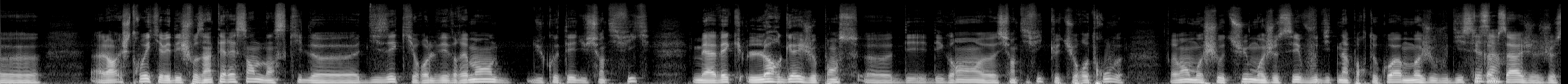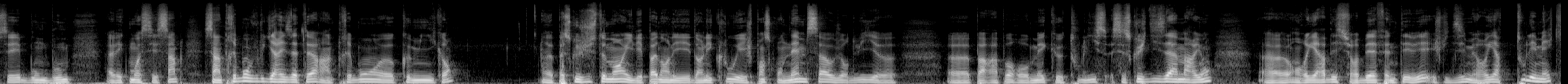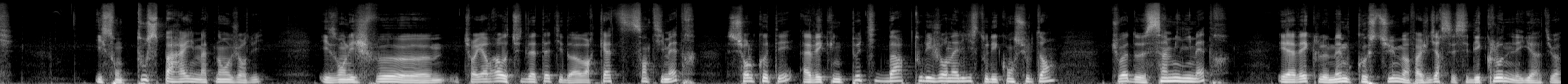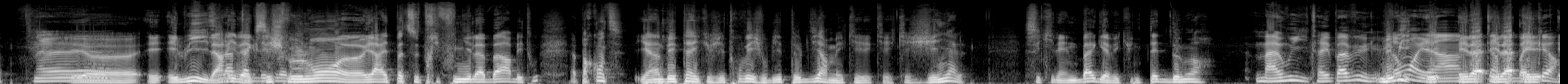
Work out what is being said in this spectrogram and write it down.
alors je trouvais qu'il y avait des choses intéressantes dans ce qu'il euh, disait qui relevait vraiment du côté du scientifique, mais avec l'orgueil, je pense, euh, des, des grands euh, scientifiques que tu retrouves. Vraiment, moi je suis au-dessus, moi je sais, vous dites n'importe quoi, moi je vous dis c'est comme ça, je, je sais, boum boum, avec moi c'est simple. C'est un très bon vulgarisateur, un très bon communicant, parce que justement il n'est pas dans les, dans les clous et je pense qu'on aime ça aujourd'hui euh, par rapport au mec euh, tout lisse. C'est ce que je disais à Marion. euh, on regardait sur BFN TV, je lui disais, mais regarde, tous les mecs, ils sont tous pareils maintenant aujourd'hui. Ils ont les cheveux, tu regarderas au-dessus de la tête, il doit avoir 4 cm sur le côté, avec une petite barbe, tous les journalistes, tous les consultants, tu vois, de 5 mm, et avec le même costume. Enfin, je veux dire, c'est des clones, les gars, tu vois. Ouais. Et, euh, et, et lui, il arrive avec ses cheveux longs, euh, il arrête pas de se trifouiller la barbe et tout. Euh, Par contre, il y a un détail que j'ai trouvé, j'ai oublié de te le dire, mais qui est, qui est- qui est génial. C'est qu'il a une bague avec une tête de mort. Bah oui, t'avais pas vu. Mais Vraiment, oui, il a un et, la, et,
